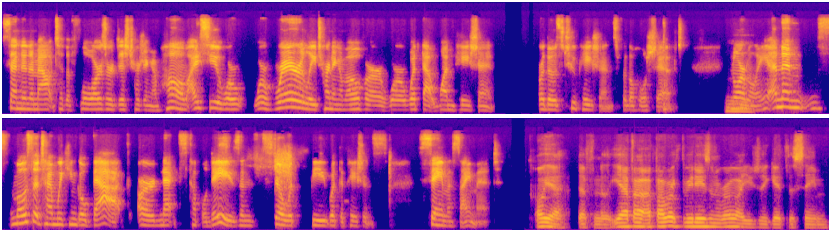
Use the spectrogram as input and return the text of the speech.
sending them out to the floors or discharging them home. ICU, we're, we're rarely turning them over. We're with that one patient or those two patients for the whole shift mm-hmm. normally. And then most of the time we can go back our next couple days and still with, be with the patient's same assignment. Oh yeah, definitely. Yeah, if I if I work three days in a row, I usually get the same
